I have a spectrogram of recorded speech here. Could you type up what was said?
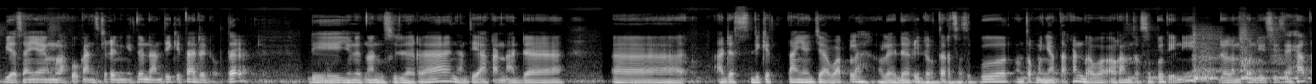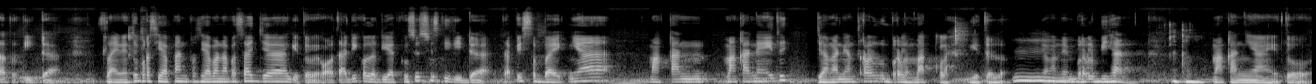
biasanya yang melakukan screening itu nanti kita ada dokter di unit transfusi darah nanti akan ada eh, ada sedikit tanya jawab lah oleh dari dokter tersebut untuk menyatakan bahwa orang tersebut ini dalam kondisi sehat atau tidak. Selain itu persiapan-persiapan apa saja gitu. Kalau tadi kalau diet khusus pasti tidak, tapi sebaiknya makan makannya itu jangan yang terlalu berlemak lah gitu loh. Hmm. Jangan yang berlebihan Betul. makannya itu.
